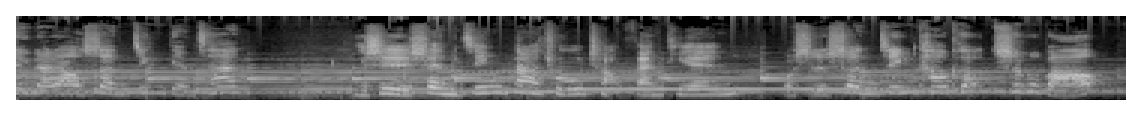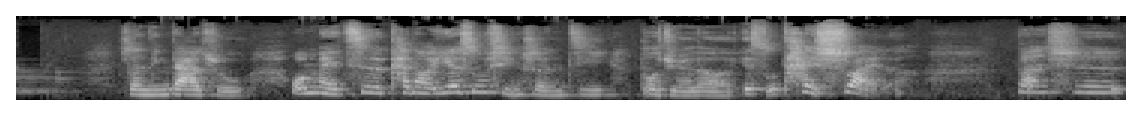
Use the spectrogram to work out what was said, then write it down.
欢迎来到圣经点餐，我是圣经大厨炒翻天，我是圣经饕客吃不饱。圣经大厨，我每次看到耶稣行神迹，都觉得耶稣太帅了。但是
